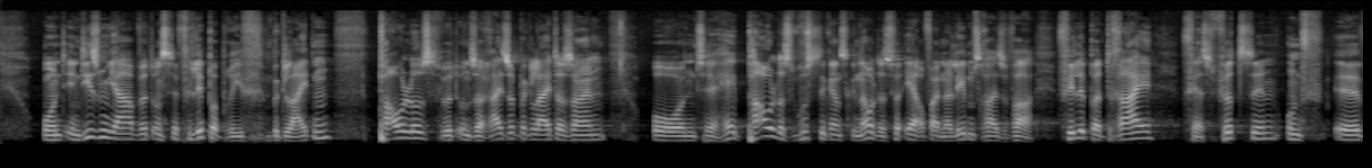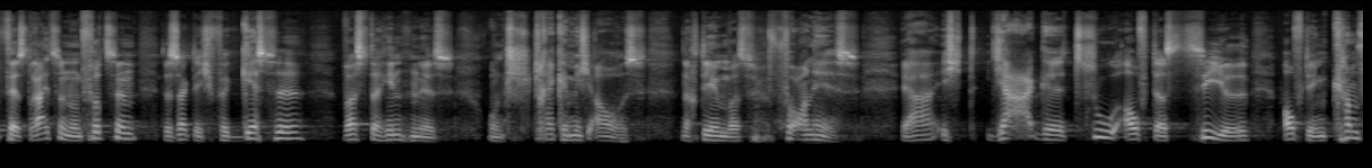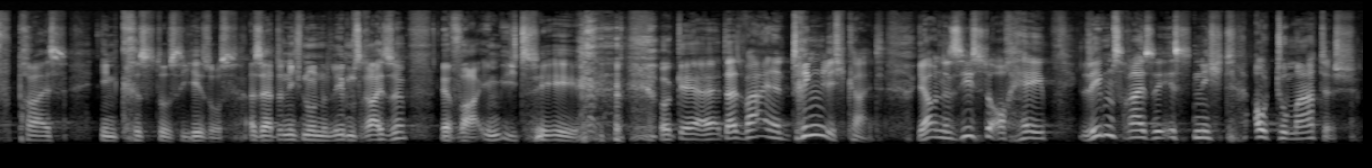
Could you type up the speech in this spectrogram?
und in diesem Jahr wird uns der Philipperbrief begleiten. Paulus wird unser Reisebegleiter sein und äh, hey, Paulus wusste ganz genau, dass er auf einer Lebensreise war. Philipper 3, Vers 14 und äh, Vers 13 und 14, da sagt er, ich vergesse, was da hinten ist und strecke mich aus nach dem, was vorne ist. Ja, ich jage zu auf das Ziel, auf den Kampfpreis in Christus Jesus. Also er hatte nicht nur eine Lebensreise, er war im ICE. Okay, das war eine Dringlichkeit. Ja, und dann siehst du auch, hey, Lebensreise ist nicht automatisch.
